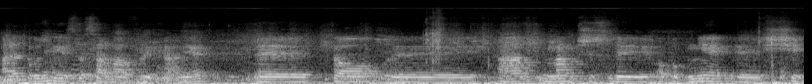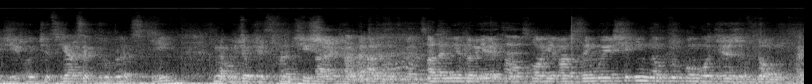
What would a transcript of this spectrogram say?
Ale to już nie jest ta sama Afryka, nie? E, To, e, a mam przy, e, obok mnie siedzi ojciec Jacek Wróblewski, miał być ojciec Franciszek, Tak, ale, ale, Franciszek. ale nie dojechał, ponieważ zajmuje się inną grupą młodzieży w domu, tak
